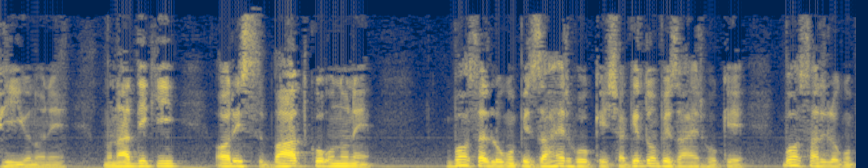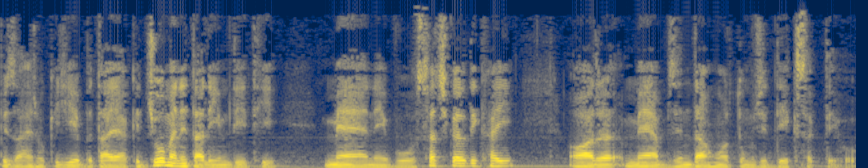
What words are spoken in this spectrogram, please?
भी उन्होंने मुनादी की, और इस बात को उन्होंने बहुत सारे लोगों पे ज़ाहिर होके, शागिर्दों पे ज़ाहिर होके, बहुत सारे लोगों पे ज़ाहिर होके ये बताया कि जो मैंने तालीम दी थी, मैंने वो सच कर दिखाई, और मैं अब ज़िंदा हूँ और तुम मुझे देख सकते हो।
